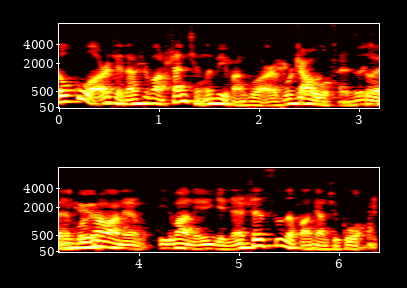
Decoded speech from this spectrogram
都过，而且他是往煽情的地方过，而不是照顾粉丝对，情绪不是。往那往你引人深思的方向去过。嗯，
